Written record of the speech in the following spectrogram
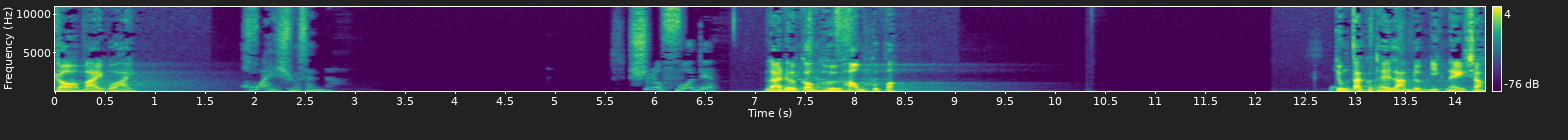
trò bại hoại là đứa con hư hỏng của phật. Chúng ta có thể làm được việc này sao?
